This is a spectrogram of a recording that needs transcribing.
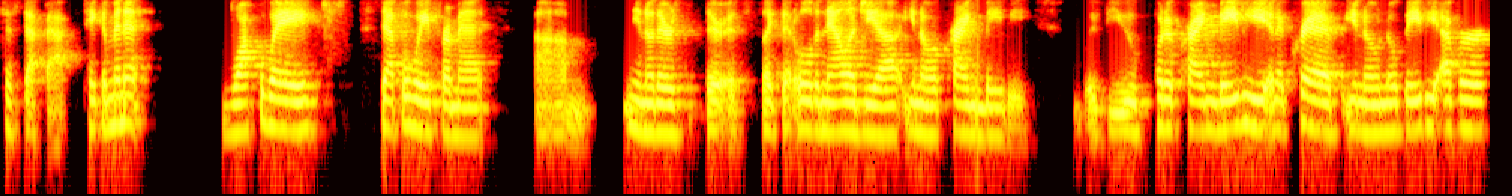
to step back take a minute walk away step away from it um, you know there's there it's like that old analogy uh, you know a crying baby. If you put a crying baby in a crib you know no baby ever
